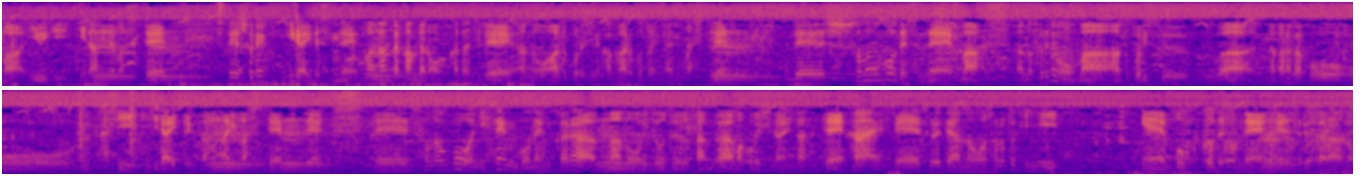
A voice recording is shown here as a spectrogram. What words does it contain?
まあ、有意義になってまして、でそれ以来ですね、まあ、なんだかんだの形であのアートポリシーに関わることになりまして、でその後ですね、まあ、あのそれでも、まあ、アートポリスはなかなかこう難しい時代というかありまして、でえー、その後2005年から、まあ、あの伊藤豊さんが、まあ、コミッショナーになって、はい、えー、それであのその時にえー、僕とですね、うん、えー、それからあの、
